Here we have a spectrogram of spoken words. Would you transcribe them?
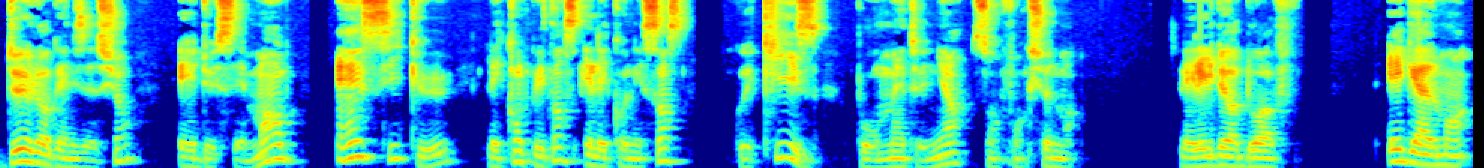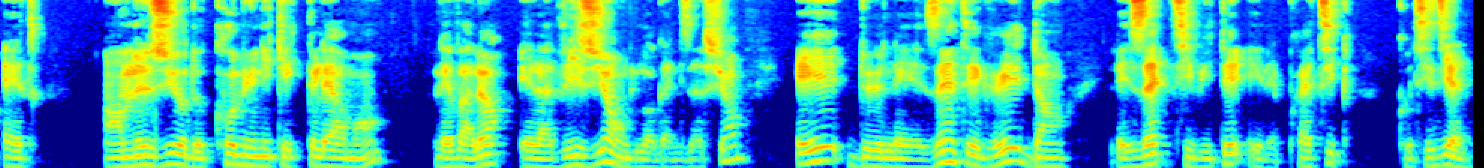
de l'organisation et de ses membres, ainsi que les compétences et les connaissances requises pour maintenir son fonctionnement. Les leaders doivent également être en mesure de communiquer clairement les valeurs et la vision de l'organisation et de les intégrer dans les activités et les pratiques quotidiennes.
